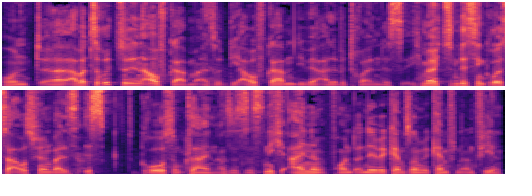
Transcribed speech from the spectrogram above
Und äh, aber zurück zu den Aufgaben, also die Aufgaben, die wir alle betreuen. Das, ich möchte es ein bisschen größer ausführen, weil es ist groß und klein. Also es ist nicht eine Front, an der wir kämpfen, sondern wir kämpfen an vielen.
